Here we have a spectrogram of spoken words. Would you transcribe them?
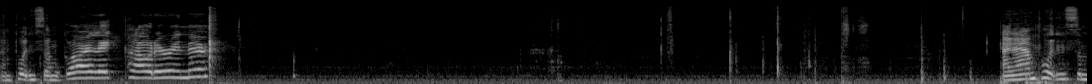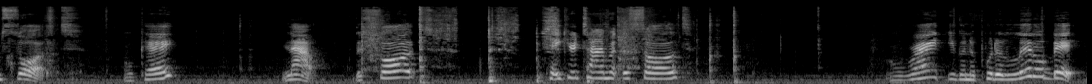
I'm putting some garlic powder in there. and I'm putting some salt okay now the salt take your time with the salt all right you're gonna put a little bit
